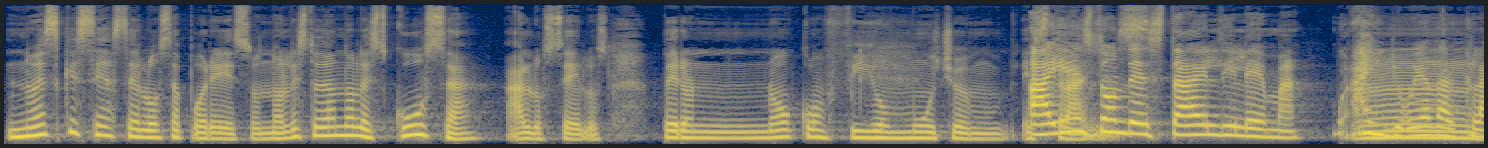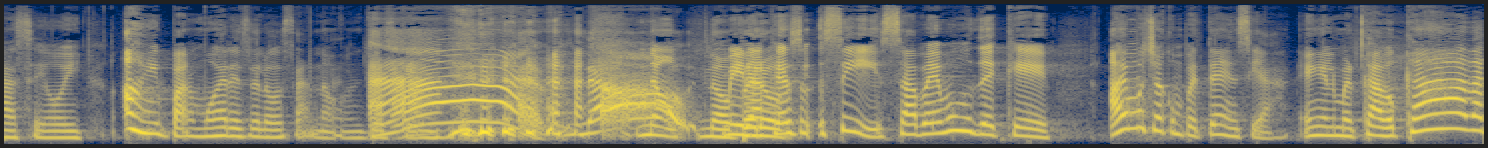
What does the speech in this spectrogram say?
no es que sea celosa por eso, no le estoy dando la excusa a los celos, pero no confío mucho en Ahí extraños. es donde está el dilema. Ay, yo voy a dar Mm. clase hoy. Ay, para mujeres celosas. No, Ah, no, no, no, mira, pero- que es- sí, sabemos de que hay mucha competencia en el mercado. Cada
